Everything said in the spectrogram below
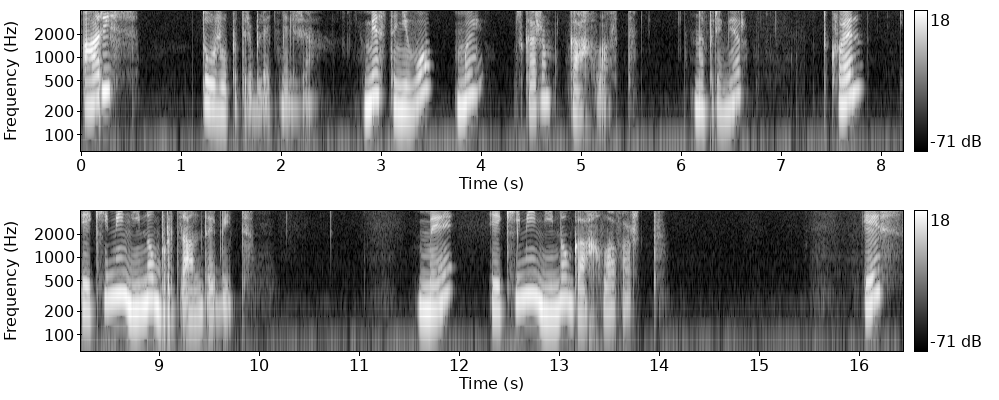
арис тоже употреблять нельзя. Вместо него мы скажем гахлавт. Например, тквен экими нино брдзандебит. Мы Экими нино гахлаварт. Эс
